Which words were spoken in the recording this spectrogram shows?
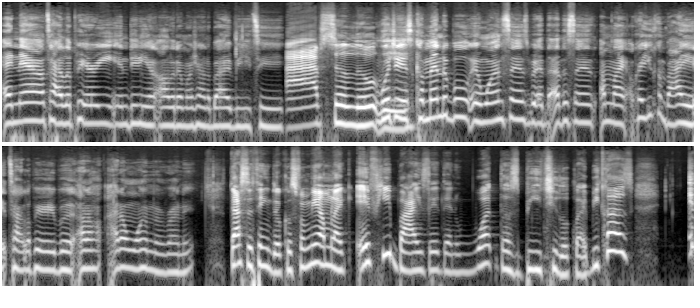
And now Tyler Perry and Diddy and all of them are trying to buy BT. Absolutely. Which is commendable in one sense, but at the other sense, I'm like, okay, you can buy it, Tyler Perry, but I don't I don't want him to run it. That's the thing though, because for me, I'm like, if he buys it, then what does BT look like? Because in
